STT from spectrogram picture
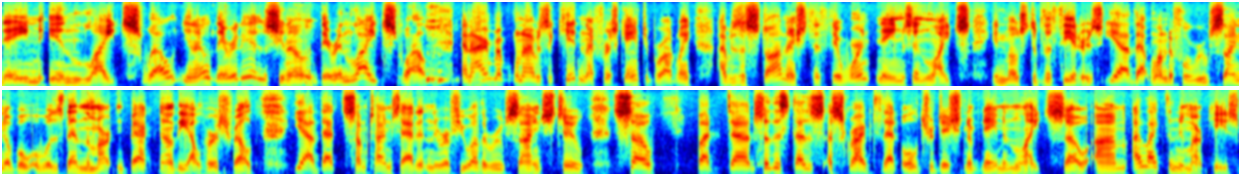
name in lights. Well, you know, there it is. You know, they're in lights. Well, and I remember when I was a kid and I first came to Broadway, I was astonished that there weren't names in lights in most of the theaters. Yeah, that wonderful roof sign of what was then the Martin Beck, now the Al Hirschfeld. Yeah, that sometimes had it, and there were a few other roof signs too. So but uh, so this does ascribe to that old tradition of name and lights. So um, I like the new marquees.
